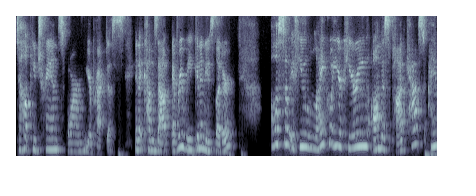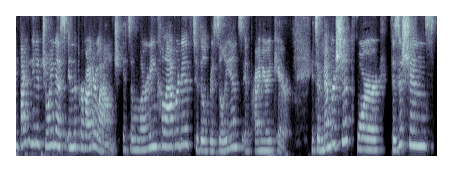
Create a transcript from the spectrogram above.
to help you transform your practice. And it comes out every week in a newsletter. Also, if you like what you're hearing on this podcast, I invite you to join us in the Provider Lounge. It's a learning collaborative to build resilience in primary care. It's a membership for physicians,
